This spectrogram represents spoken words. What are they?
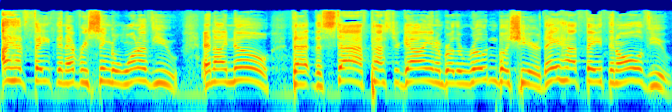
I have faith in every single one of you. And I know that the staff, Pastor Gallion and Brother Rodenbush here, they have faith in all of you.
